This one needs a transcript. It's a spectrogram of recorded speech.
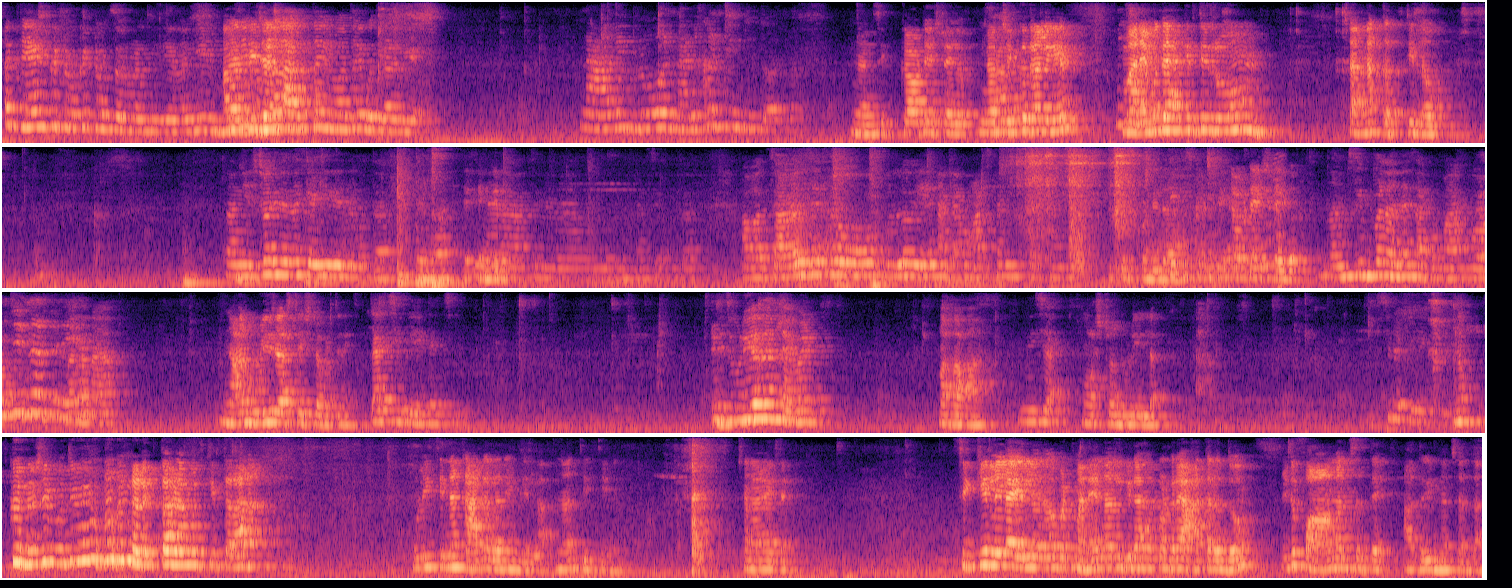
ಅದೇನ್ ಕಟ್ಟು ಕಟ್ಟು ಸರ್ ಮಾಡ್ತಿದ್ಯಾ ನನಗೆ ಆಗುತ್ತಾ ಇಲ್ವಾ ಅಂತ ಗೊತ್ತಿಲ್ಲ ನನಗೆ ನಾವಿಬ್ರು ನಡ್ಕೊಂಡು ತಿಂತಿದ್ದು ಅದನ್ನ ನಂಗೆ ಸಿಕ್ಕಾಪಟ್ಟೆ ಇಷ್ಟ ಇದು ನಾವು ಚಿಕ್ಕದ್ರಲ್ಲಿ ಮನೆ ಮುಂದೆ ಹಾಕಿರ್ತಿದ್ರು. ಚೆನ್ನಾಗಿ ಕತ್ತಿ ನಾವು ನಾನು ಎಷ್ಟೋ ದಿನ ಕೇಳಿದ್ದೀನಿ ಗೊತ್ತಾ? ಅವತ್ತು ಸಾವಿರ ಜೊತೆ ಫುಲ್ಲು ಏನು ಆಟ ಮಾಡ್ಕೊಂಡು ಸಿಕ್ಕಾಪಟ್ಟೆ ಇಷ್ಟ ಇದು ನನ್ಗೆ ಸಿಂಪಲ್ ಅಂದ್ರೆ ಸಾಕು ಮ್ಯಾಂಗೋ ಬನಾನಾ ನಾನು ಹುಳಿ ಜಾಸ್ತಿ ಇಷ್ಟಪಡ್ತೀನಿ. ಟಚ್ ಇದೆ ಟಚ್ ಇದು ಉಳಿಯೋದೇ ಲೆಮನ್ ನಿಜ ಅಷ್ಟೊಂದು ಸಿರಪಿದೆ ಕನುಷಿ ಮುದಿ ನಡಕ್ತಾಳೆ ಮುದ್ಕಿರ್ತಾರ ಹುಳಿ ತಿನ್ನಕ್ಕಾಗಲ್ಲ ನಿಮಗೆಲ್ಲ ನಾನು ತಿಂತೀನಿ ಚೆನ್ನಾಗೈತೆ ಸಿಕ್ಕಿರ್ಲಿಲ್ಲ ಎಲ್ಲೂ ಬಟ್ ಮನೆಯಲ್ಲಿ ಗಿಡ ಹಾಕೊಂಡ್ರೆ ಆ ಥರದ್ದು ಇದು ಫಾರ್ಮ್ ಅನ್ಸುತ್ತೆ ಅದು ಇನ್ನ ಚಂದ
